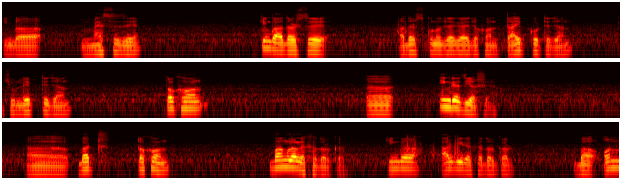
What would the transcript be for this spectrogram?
কিংবা মেসেজে কিংবা আদার্সে, আদার্স কোনো জায়গায় যখন টাইপ করতে যান, কিছু লিখতে যান তখন ইংরেজি আসে। বাট তখন বাংলা লেখা দরকার কিংবা আরবি লেখা দরকার বা অন্য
